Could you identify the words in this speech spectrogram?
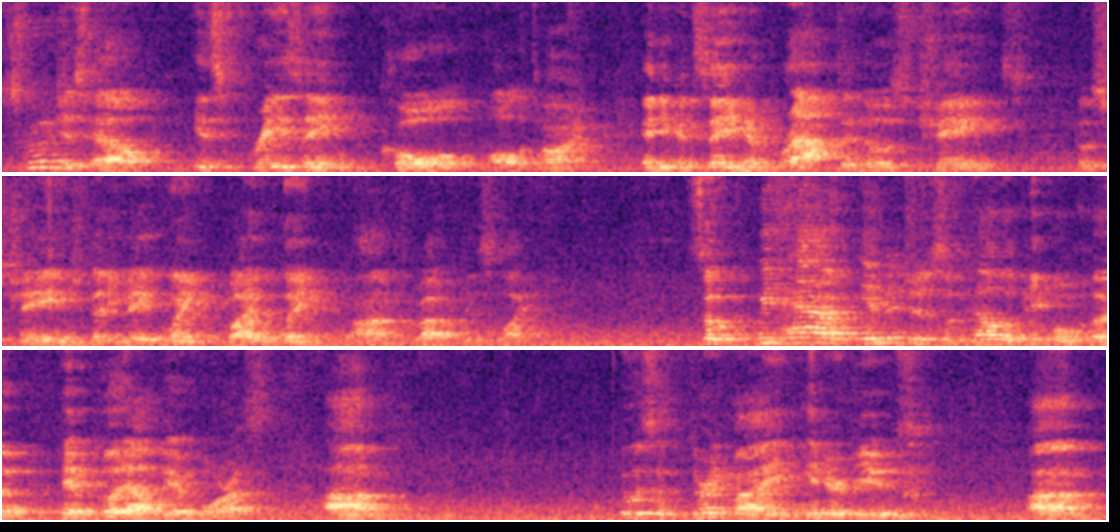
Scrooge's hell is freezing cold all the time. And you can see him wrapped in those chains, those chains that he made link by link um, throughout his life. So we have images of hell that people have, put out there for us. Um, it was during my interviews um,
